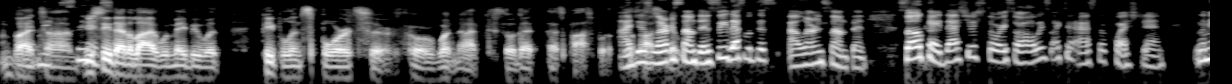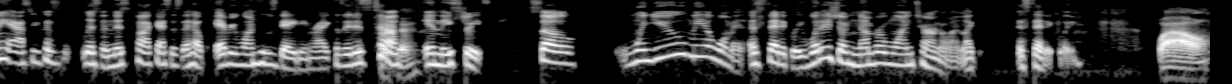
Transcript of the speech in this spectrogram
but um, you see that a lot with maybe with people in sports or or whatnot. So that that's possible. I just learned something. See, that's what this I learned something. So okay, that's your story. So I always like to ask a question. Let me ask you because listen, this podcast is to help everyone who's dating, right? Because it is tough okay. in these streets. So when you meet a woman aesthetically, what is your number one turn on, like aesthetically? Wow.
